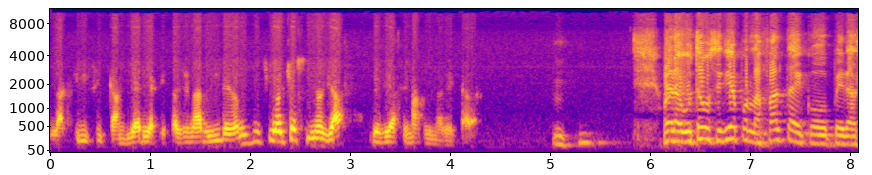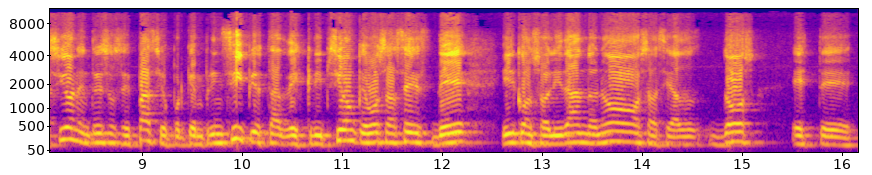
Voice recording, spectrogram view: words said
la crisis cambiaria que está llenando de 2018, sino ya desde hace más de una década. Ahora, Gustavo, sería por la falta de cooperación entre esos espacios, porque en principio esta descripción que vos haces de ir consolidándonos hacia dos este,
